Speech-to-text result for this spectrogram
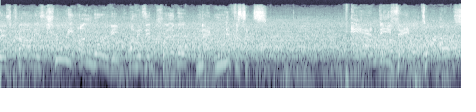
This crowd is truly unworthy of his incredible magnificence. And he's able to reverse.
